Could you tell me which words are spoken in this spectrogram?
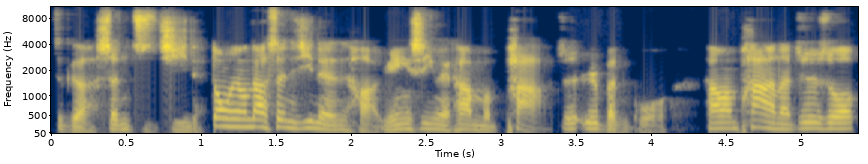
这个生殖机能？动用到生殖机能哈，原因是因为他们怕，就是日本国他们怕呢，就是说，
